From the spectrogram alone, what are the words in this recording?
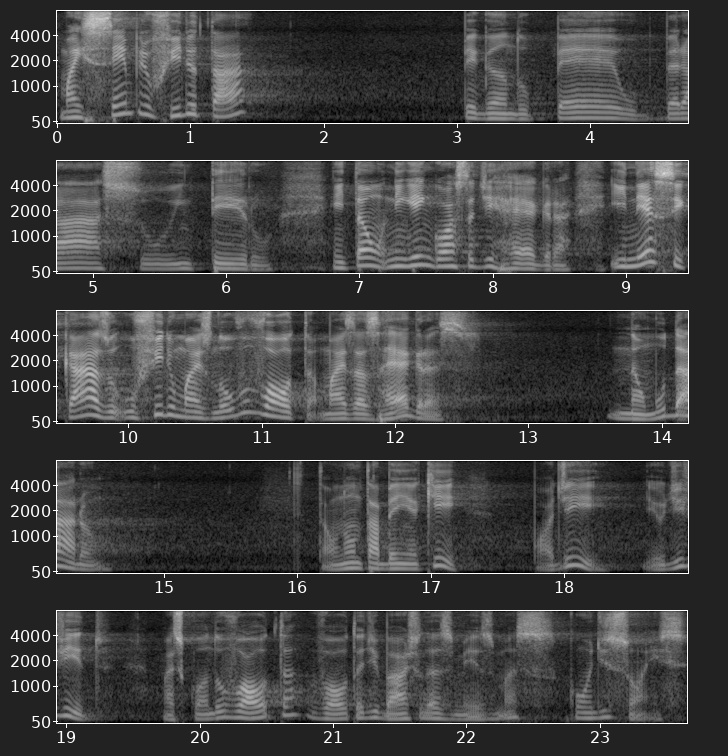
Mas sempre o filho está pegando o pé, o braço inteiro. Então, ninguém gosta de regra. E nesse caso, o filho mais novo volta, mas as regras não mudaram. Então, não está bem aqui? Pode ir eu divido. Mas quando volta, volta debaixo das mesmas condições.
